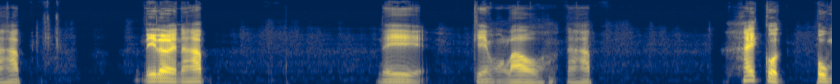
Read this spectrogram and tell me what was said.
นะครับ นี่เลยนะครับ นี่เกมของเรานะครับ ให้กดปุ่ม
